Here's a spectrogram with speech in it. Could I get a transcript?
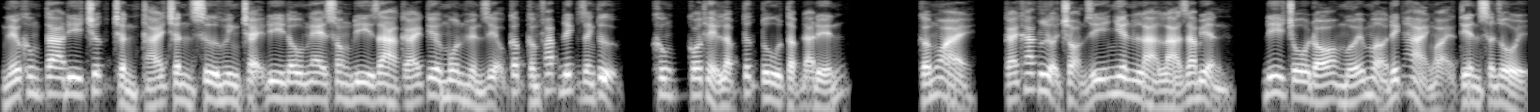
Nếu không ta đi trước trần thái chân sư huynh chạy đi đâu nghe xong đi ra cái kia môn huyền diệu cấp cấm pháp đích danh tự, không, có thể lập tức tu tập đã đến. Cấm ngoài, cái khác lựa chọn dĩ nhiên là là ra biển, đi chỗ đó mới mở đích hải ngoại tiên sân rồi.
